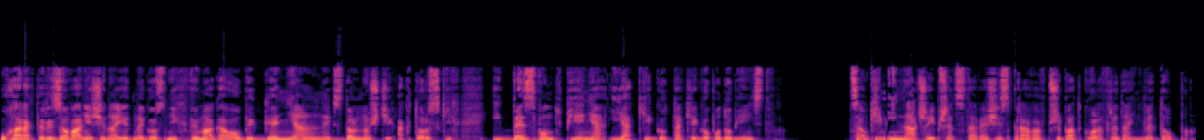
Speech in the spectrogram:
Ucharakteryzowanie się na jednego z nich wymagałoby genialnych zdolności aktorskich i bez wątpienia jakiego takiego podobieństwa. Całkiem inaczej przedstawia się sprawa w przypadku Alfreda Ingletopa.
